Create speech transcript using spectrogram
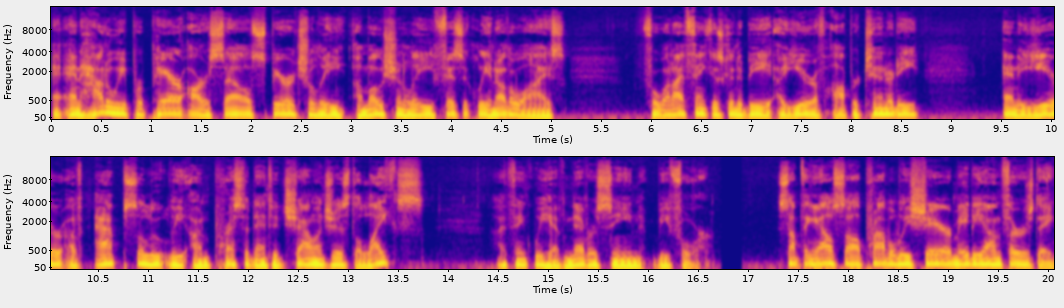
And how do we prepare ourselves spiritually, emotionally, physically, and otherwise for what I think is going to be a year of opportunity and a year of absolutely unprecedented challenges, the likes I think we have never seen before. Something else I'll probably share maybe on Thursday.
